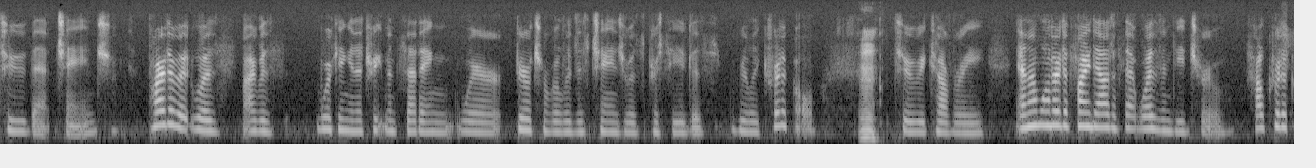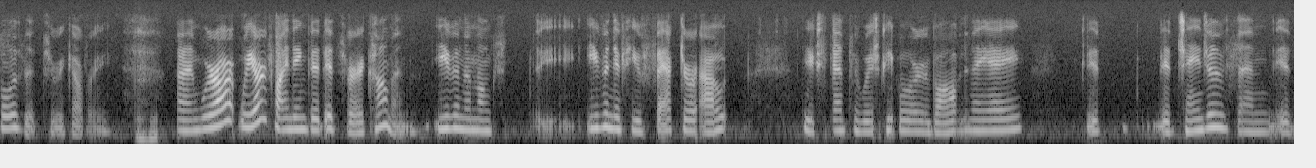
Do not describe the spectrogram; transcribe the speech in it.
to that change? Part of it was I was working in a treatment setting where spiritual religious change was perceived as really critical mm. to recovery, and I wanted to find out if that was indeed true. How critical is it to recovery? Mm-hmm. And we are we are finding that it's very common, even amongst even if you factor out the extent to which people are involved in AA, it it changes and it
